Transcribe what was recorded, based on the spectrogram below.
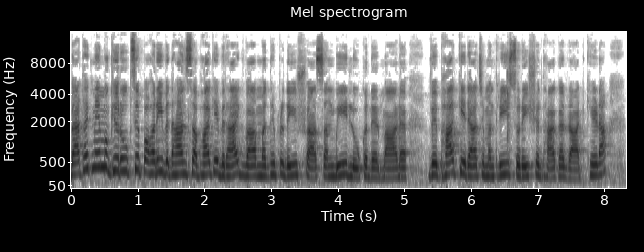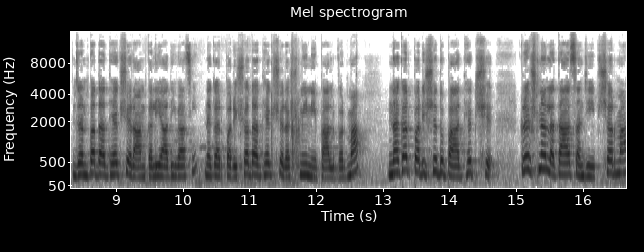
बैठक में मुख्य रूप से पोहरी विधानसभा के विधायक व मध्य प्रदेश शासन में लोक निर्माण विभाग के राज्य मंत्री सुरेश धागर राठखेड़ा, जनपद अध्यक्ष रामकली आदिवासी, नगर परिषद अध्यक्ष रश्मि नेपाल वर्मा, नगर परिषद उपाध्यक्ष कृष्ण लता संजीव शर्मा,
